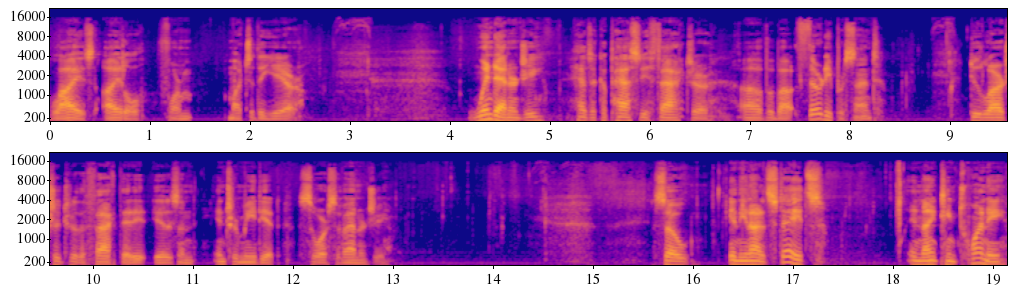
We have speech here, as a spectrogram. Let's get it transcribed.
lies idle for much of the year. Wind energy has a capacity factor of about 30%, due largely to the fact that it is an intermediate source of energy. So, in the United States, in 1920,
